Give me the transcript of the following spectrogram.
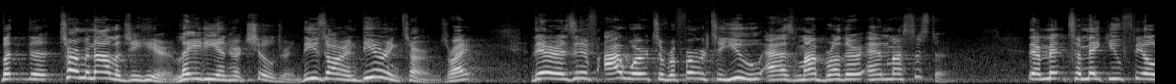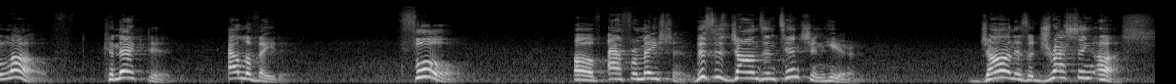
But the terminology here, lady and her children, these are endearing terms, right? They're as if I were to refer to you as my brother and my sister. They're meant to make you feel loved, connected, elevated, full, of affirmation. This is John's intention here. John is addressing us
